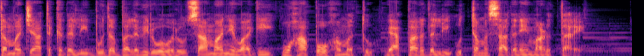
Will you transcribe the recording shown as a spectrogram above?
ತಮ್ಮ ಜಾತಕದಲ್ಲಿ ಬುಧ ಬಲವಿರುವವರು ಸಾಮಾನ್ಯವಾಗಿ ಊಹಾಪೋಹ ಮತ್ತು ವ್ಯಾಪಾರದಲ್ಲಿ ಉತ್ತಮ ಸಾಧನೆ ಮಾಡುತ್ತಾರೆ.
